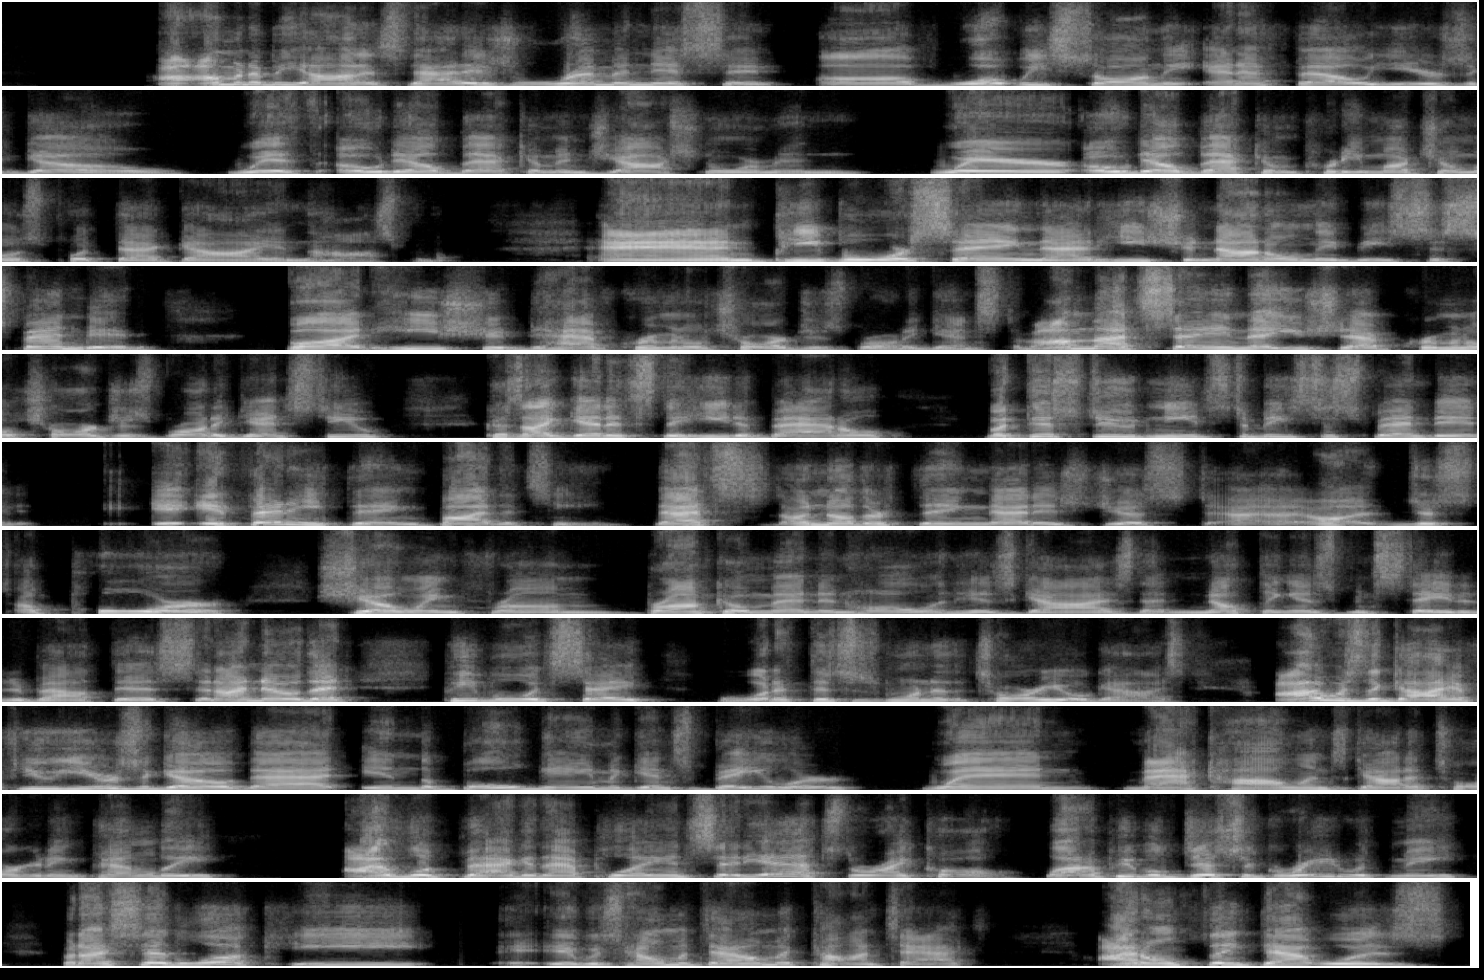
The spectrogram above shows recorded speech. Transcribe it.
I'm going to be honest, that is reminiscent of what we saw in the NFL years ago with Odell Beckham and Josh Norman, where Odell Beckham pretty much almost put that guy in the hospital. And people were saying that he should not only be suspended, but he should have criminal charges brought against him. I'm not saying that you should have criminal charges brought against you because I get it's the heat of battle, but this dude needs to be suspended if anything by the team. That's another thing that is just uh, uh, just a poor showing from Bronco Mendenhall and his guys that nothing has been stated about this. And I know that people would say, well, what if this is one of the Tar Heel guys? I was the guy a few years ago that in the bowl game against Baylor, when Mack Hollins got a targeting penalty, I looked back at that play and said, yeah, it's the right call. A lot of people disagreed with me, but I said, look, he it was helmet to helmet contact. I don't think that was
